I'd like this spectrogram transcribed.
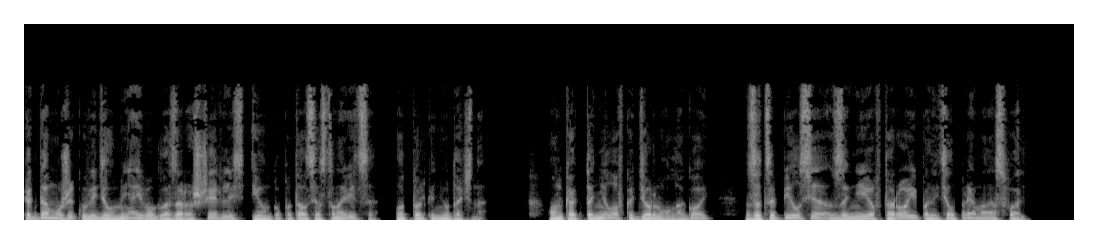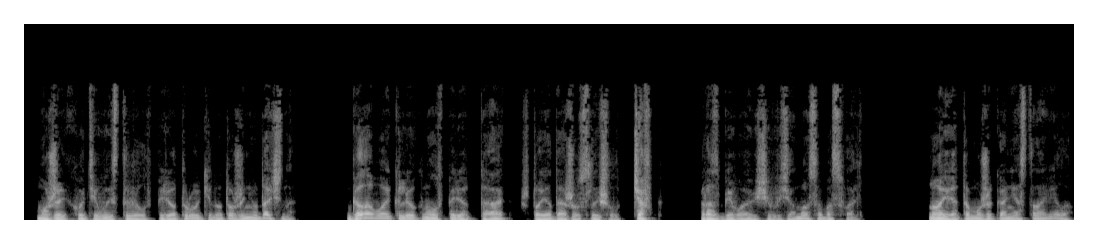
Когда мужик увидел меня, его глаза расширились, и он попытался остановиться, вот только неудачно. Он как-то неловко дернул ногой, зацепился за нее второй и полетел прямо на асфальт. Мужик хоть и выставил вперед руки, но тоже неудачно. Головой клюкнул вперед так, что я даже услышал чавк разбивающегося носа в асфальт. Но и это мужика не остановило.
